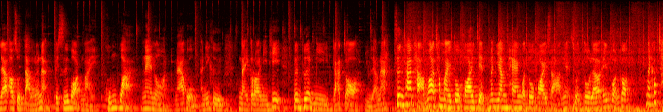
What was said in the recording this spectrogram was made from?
แล้วเอาส่วนต่างตรงนั้นนะไปซื้อบอร์ดใหม่คุ้มกว่าแน่นอนนะครับผม อันนี้คือในกรณีที่เพื่อนๆมีการ์ดจออยู่แล้วนะ ซึ่งถ้าถามว่าทำไมตัว Core i7 มันยังแพงกว่าตัว Core i3 เนี่ยส่วนตัวแล้วไอ้บอลก็ ไม่เข้าใจ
